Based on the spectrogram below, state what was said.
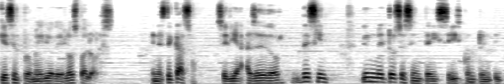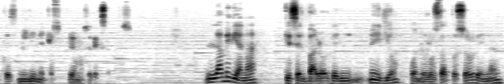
que es el promedio de los valores. En este caso, sería alrededor de, 100, de 1,66 m con 33 milímetros, queremos ser exactos. La mediana, que es el valor del medio cuando los datos se ordenan,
